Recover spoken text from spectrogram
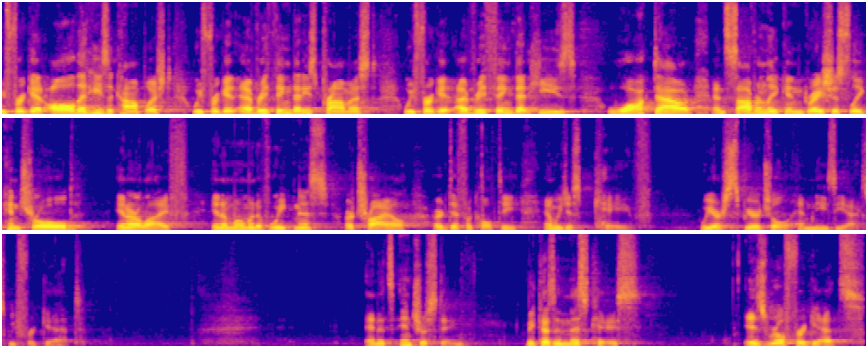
We forget all that he's accomplished. We forget everything that he's promised. We forget everything that he's walked out and sovereignly and graciously controlled in our life in a moment of weakness or trial or difficulty, and we just cave. We are spiritual amnesiacs. We forget. And it's interesting because in this case, Israel forgets,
